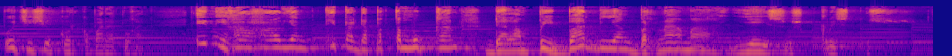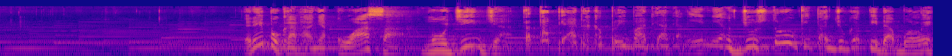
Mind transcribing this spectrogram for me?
Puji syukur kepada Tuhan. Ini hal-hal yang kita dapat temukan dalam pribadi yang bernama Yesus Kristus. Jadi bukan hanya kuasa, mujizat, tetapi ada kepribadian yang ini yang justru kita juga tidak boleh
